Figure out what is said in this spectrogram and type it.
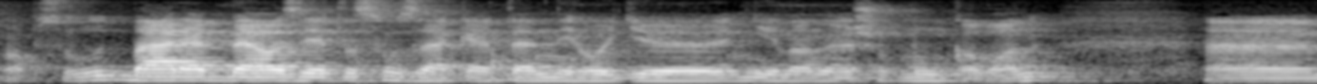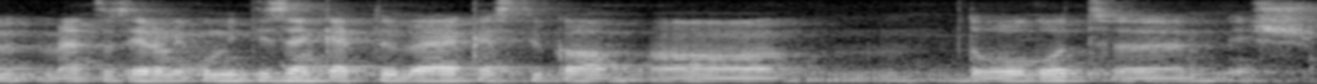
Abszolút. Bár ebbe azért azt hozzá kell tenni, hogy uh, nyilván nagyon sok munka van, uh, mert azért amikor mi 12-ben elkezdtük a, a dolgot, uh, és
